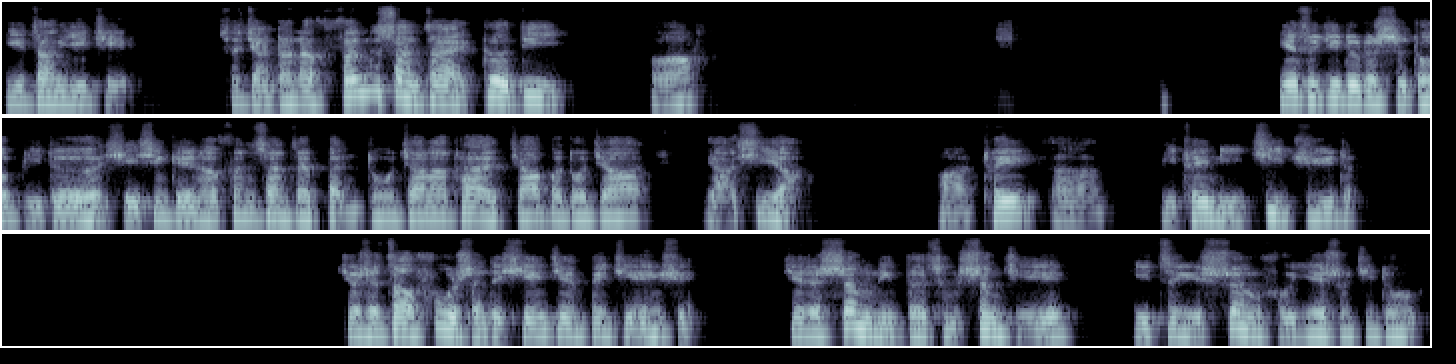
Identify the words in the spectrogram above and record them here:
一章一节是讲到那分散在各地和，耶稣基督的使徒彼得写信给那分散在本都、加拉太、加波多加、亚细亚啊推啊比推尼寄居的，就是照父神的先见被拣选。借着圣灵得成圣洁，以至于顺服耶稣基督，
